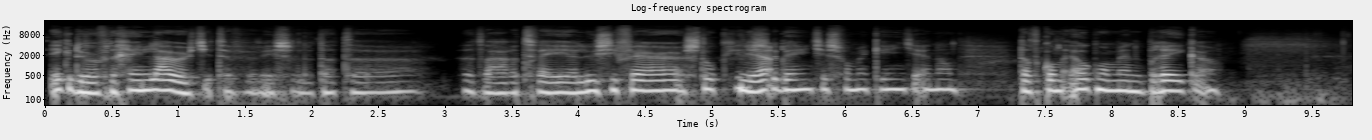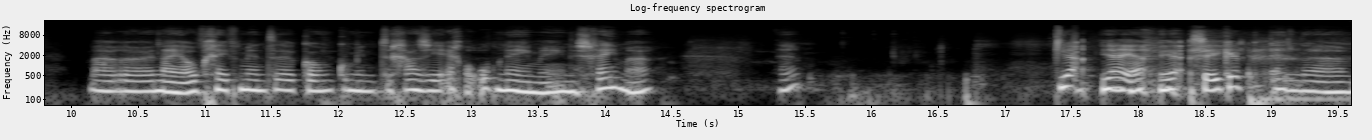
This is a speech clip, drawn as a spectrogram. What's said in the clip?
ik durfde geen luiertje te verwisselen. Dat, eh, dat waren twee luciferstokjes, Ja. de beentjes van mijn kindje. En dan, dat kon elk moment breken. Maar nou ja, op een gegeven moment kom, kom je, gaan ze je echt wel opnemen in een schema. Hè? Ja, ja, ja, ja zeker. En, ehm,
